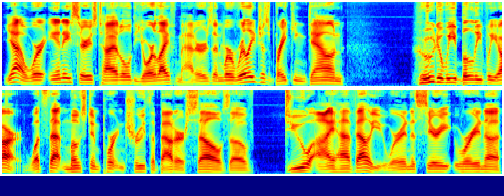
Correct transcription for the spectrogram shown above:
Yeah, we're in a series titled Your Life Matters, and we're really just breaking down who do we believe we are? What's that most important truth about ourselves of do I have value? We're in a series we're in a,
